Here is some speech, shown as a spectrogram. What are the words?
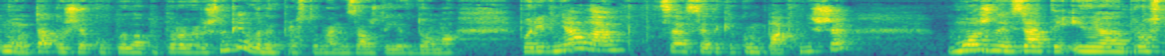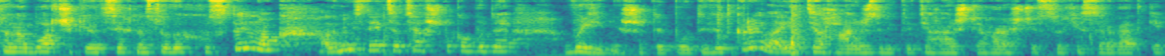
Ну, також я купила паперові рушники, вони просто в мене завжди є вдома. Порівняла, це все-таки компактніше. Можна взяти і е, просто наборчики оцих носових хустинок, але мені здається, ця штука буде вигідніше. Типу, ти відкрила і тягаєш звідти, тягаєш, тягаєш ті сухі серветки.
